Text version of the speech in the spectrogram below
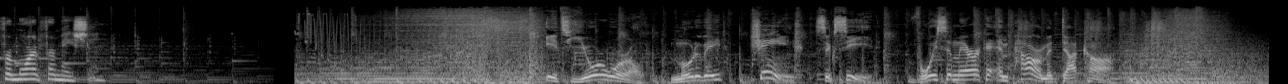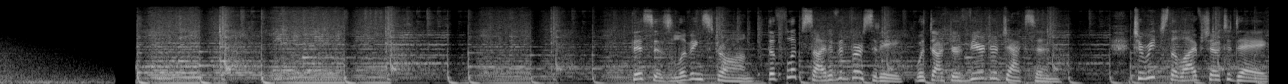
for more information. It's your world. Motivate, change, succeed. VoiceAmericaEmpowerment.com. This is Living Strong, the flip side of adversity with Dr. Deirdre Jackson. To reach the live show today,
